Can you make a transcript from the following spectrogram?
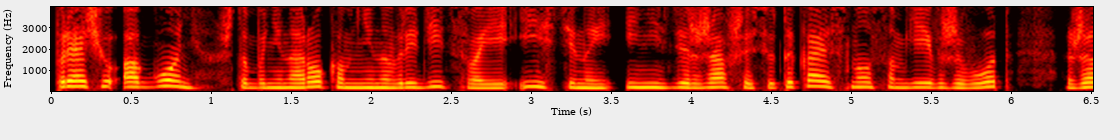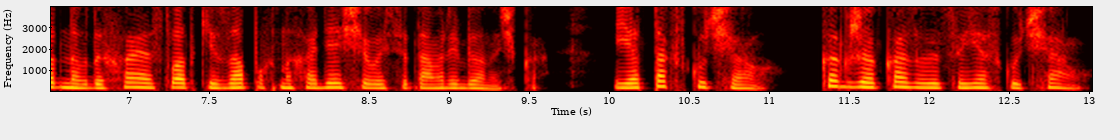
Прячу огонь, чтобы ненароком не навредить своей истиной и, не сдержавшись, утыкаясь носом ей в живот, жадно вдыхая сладкий запах находящегося там ребеночка. Я так скучал. Как же, оказывается, я скучал.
